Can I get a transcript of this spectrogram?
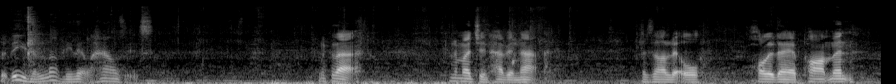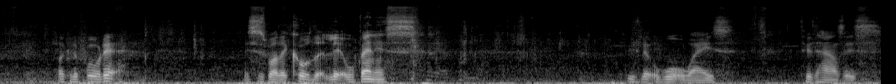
But these are lovely little houses. Look at that can imagine having that as our little holiday apartment if I could afford it. This is why they call it Little Venice. These little waterways. through the houses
